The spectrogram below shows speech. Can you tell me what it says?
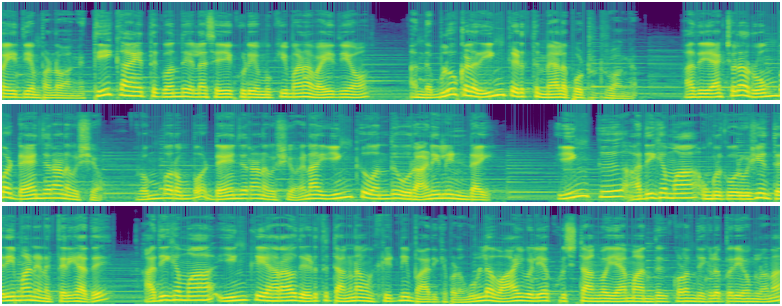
வைத்தியம் பண்ணுவாங்க. தீக்காயத்துக்கு வந்து எல்லாம் செய்யக்கூடிய முக்கியமான வைத்தியம் அந்த ப்ளூ கலர் இங்க் எடுத்து மேலே போட்டுட்ருவாங்க அது ஆக்சுவலாக ரொம்ப டேஞ்சரான விஷயம். ரொம்ப ரொம்ப டேஞ்சரான விஷயம். ஏன்னா இங்கு வந்து ஒரு அணிலின் டை. இங்கு அதிகமாக உங்களுக்கு ஒரு விஷயம் தெரியுமான்னு எனக்கு தெரியாது. அதிகமாக இங்கு யாராவது எடுத்துட்டாங்கன்னா அவங்க கிட்னி பாதிக்கப்படும். உள்ள வாய் வழியாக குடிச்சிட்டாங்க ஏமாந்து குழந்தைகளோ பெரியவங்களோனா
